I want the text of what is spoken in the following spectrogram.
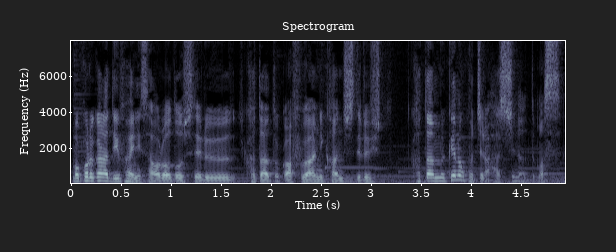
まあ、これから DeFi に触ろうとしてる方とか不安に感じてる方向けのこちら発信になってます。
